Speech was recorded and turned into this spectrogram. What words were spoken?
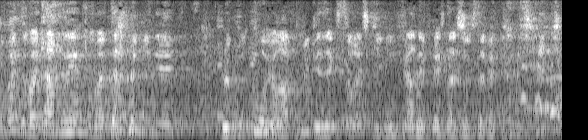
En fait, on va terminer, on va terminer le concours, il n'y aura plus que les extras qui vont faire des prestations, ça va être magique.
